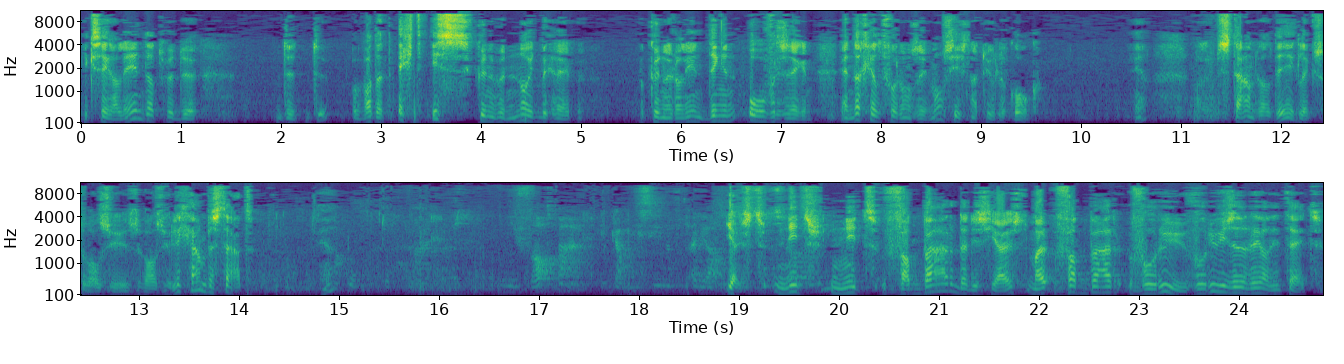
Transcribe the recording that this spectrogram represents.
Ik zeg alleen dat we de, de, de, wat het echt is, kunnen we nooit begrijpen. We kunnen er alleen dingen over zeggen. En dat geldt voor onze emoties natuurlijk ook. Ja? Maar ze bestaan wel degelijk, zoals, u, zoals uw lichaam bestaat. Ja? Niet vatbaar. Ik kan niet zien of het. ah ja, Juist, niet, niet vatbaar, dat is juist, maar vatbaar voor u. Voor u is het een realiteit.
